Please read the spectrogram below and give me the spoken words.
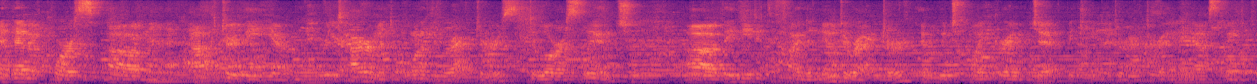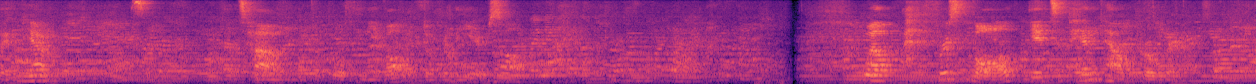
And then, of course, um, after the uh, retirement of one of the directors, Dolores Lynch, uh, they needed to find a new director, at which point Graham Jett became the director and they asked me to play the piano. So that's how the whole thing evolved over the years. Well, first of all, it's a pen pal program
